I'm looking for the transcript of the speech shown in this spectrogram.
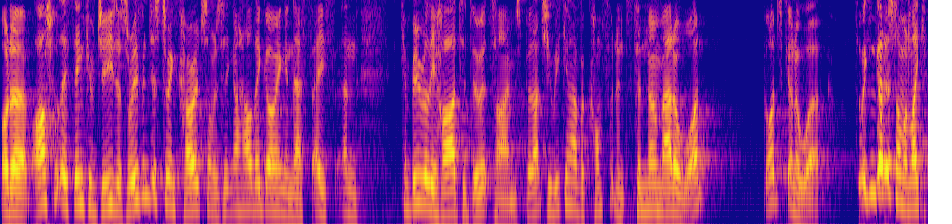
or to ask what they think of Jesus or even just to encourage someone to think how they're going in their faith. And it can be really hard to do at times, but actually we can have a confidence that no matter what, God's going to work. So we can go to someone like,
